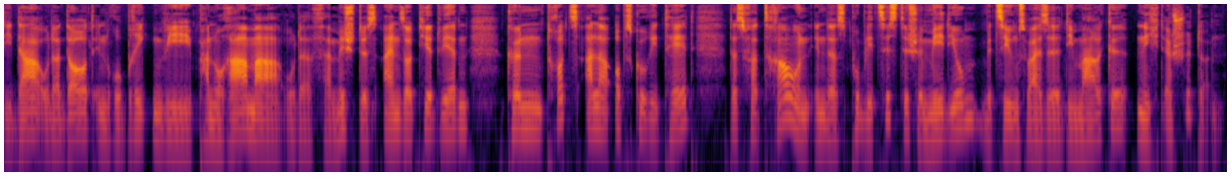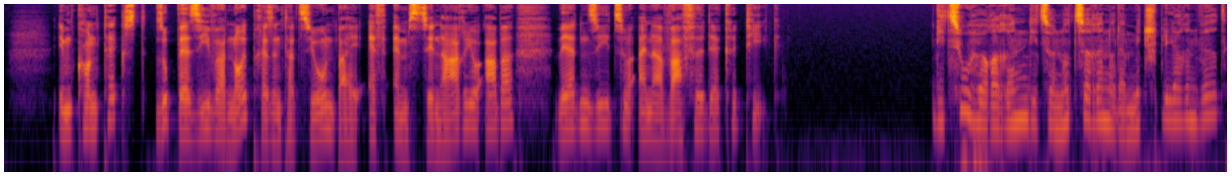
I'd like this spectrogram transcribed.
die da oder dort in Rubriken wie Panorama oder Vermischtes einsortiert werden, können trotz aller Obskurität das Vertrauen in das publizistische Medium bzw. die Marke nicht erschüttern. Im Kontext subversiver Neupräsentation bei FM Szenario aber werden sie zu einer Waffe der Kritik. Die Zuhörerin, die zur Nutzerin oder Mitspielerin wird,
